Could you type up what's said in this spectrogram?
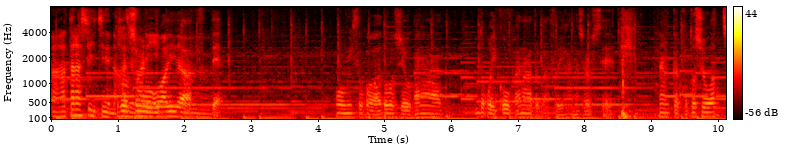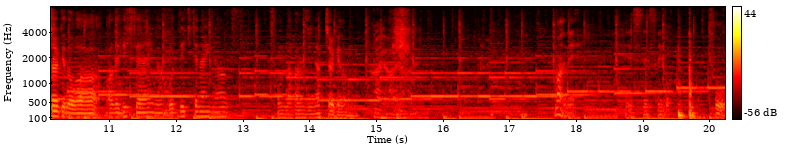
あ新しい一年の始まり。終わりだっつって、大晦日はどうしようかなどこ行こうかなとかそういう話をして。なんか今年終わっちゃうけどああれできてないなこれできてないなそんな感じになっちゃうけども。はいはいはい。まあね平成最後。そう。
